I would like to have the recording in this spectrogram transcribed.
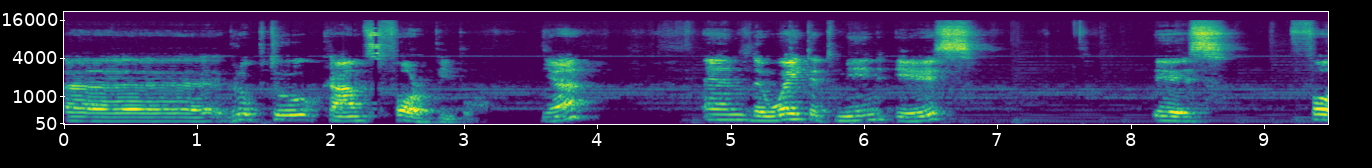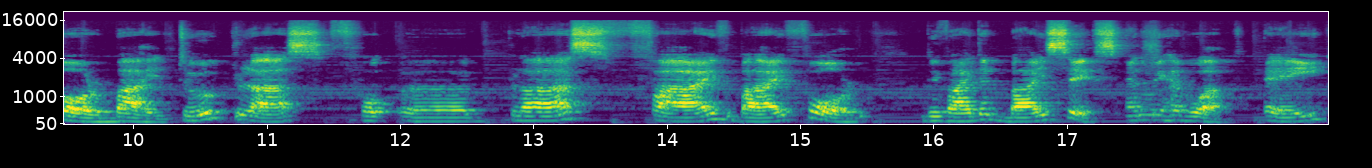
uh, group 2 counts 4 people. Yeah? And the weighted mean is is 4 by 2 plus, four, uh, plus 5 by 4 divided by 6. And we have what? 8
